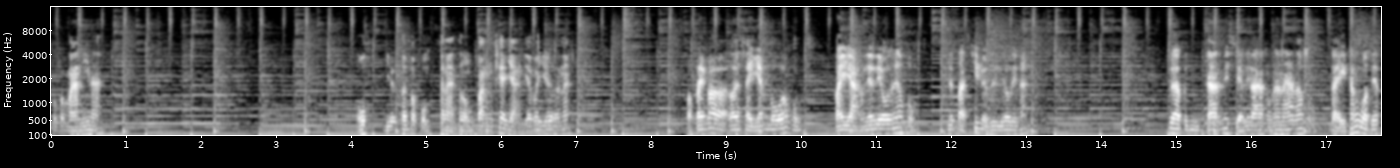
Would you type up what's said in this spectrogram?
ก็ประมาณนี้นะ โอ้เยอะแล้วครับผมขนาดขนมปังแค่อย่างเดียวก็เยอะแล้วนะต่อไปก็เราใส่ยำโรครับผม ไปอย่างเร็วๆนะครับผมจะตัดคลิปแบบเร็วๆเลยนะ เพื่อเป็นการไม่เสียเวลาของนานนะครับผมใส่ทั้งหมดเนี่ย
